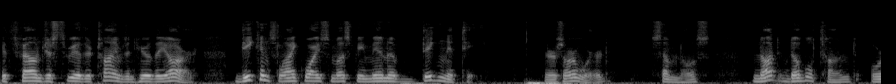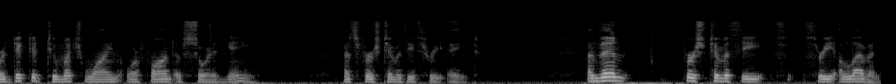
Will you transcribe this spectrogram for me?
It's found just three other times, and here they are. Deacons likewise must be men of dignity. There's our word, semnos, not double-tongued or addicted to much wine or fond of sordid gain. That's 1 Timothy 3:8. And then 1 Timothy 3:11.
